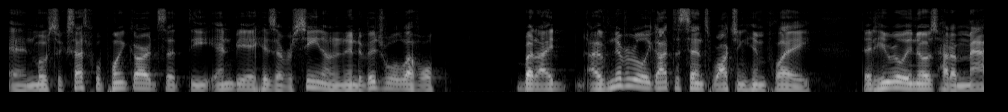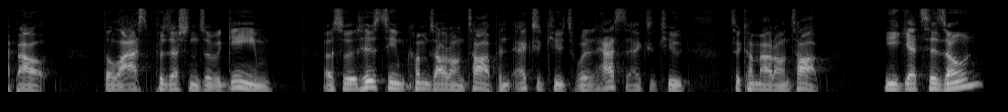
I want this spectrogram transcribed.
and most successful point guards that the NBA has ever seen on an individual level. But I I've never really got the sense watching him play that he really knows how to map out the last possessions of a game uh, so that his team comes out on top and executes what it has to execute to come out on top. He gets his own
